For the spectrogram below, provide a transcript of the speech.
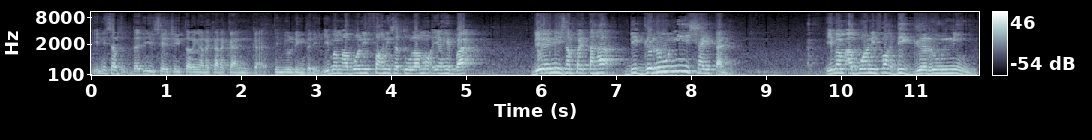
ini satu tadi saya cerita dengan rakan-rakan kat team building tadi. Imam Abu Hanifah ni satu ulama yang hebat. Dia ni sampai tahap digeruni syaitan. Imam Abu Hanifah digeruni.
